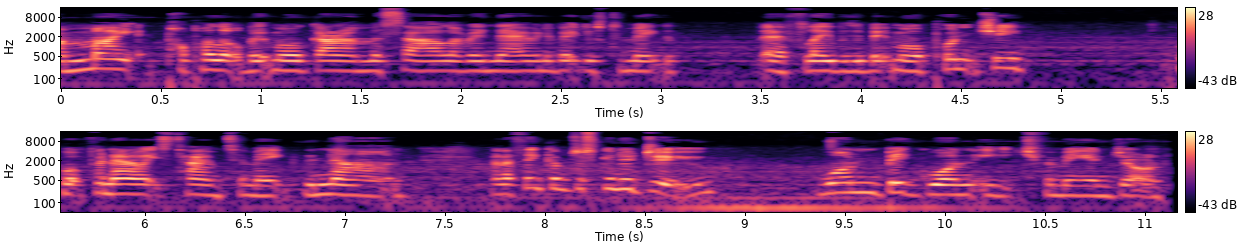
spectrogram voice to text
I might pop a little bit more garam masala in there in a bit just to make the uh, flavours a bit more punchy. But for now it's time to make the naan. And I think I'm just going to do one big one each for me and John.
